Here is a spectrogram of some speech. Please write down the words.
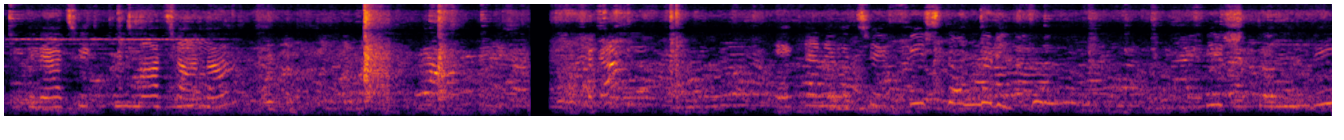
এখানে আছে কিমা চানা এখানে হচ্ছে fish tandoori. Fish tandoori.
